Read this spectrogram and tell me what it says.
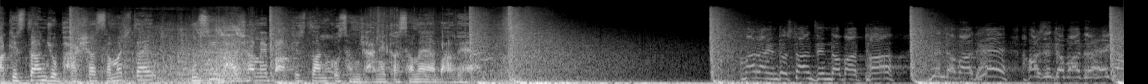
पाकिस्तान जो भाषा समझता है, उसी भाषा में पाकिस्तान को समझाने का समय अब आ गया। हमारा हिंदुस्तान जिंदाबाद था, जिंदाबाद है और जिंदाबाद रहेगा।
